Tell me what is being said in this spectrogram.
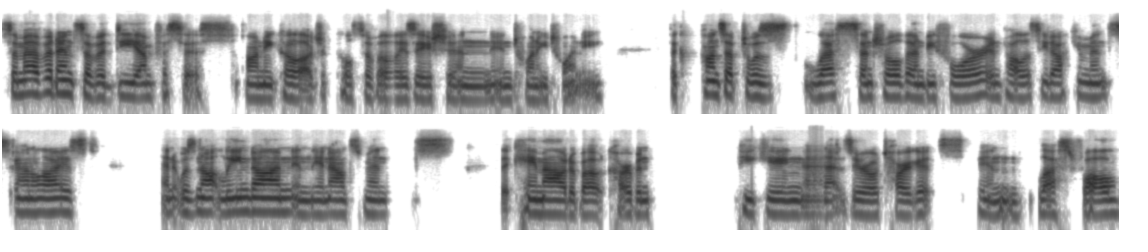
some evidence of a de-emphasis on ecological civilization in 2020. The concept was less central than before in policy documents analyzed, and it was not leaned on in the announcements that came out about carbon peaking and net zero targets in last fall.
